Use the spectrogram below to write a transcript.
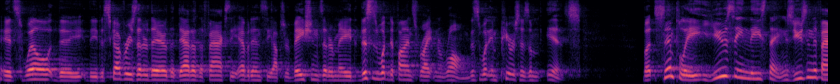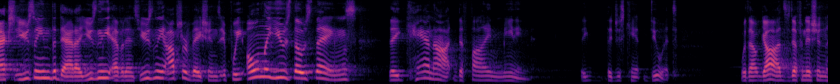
it's, well, the, the discoveries that are there, the data, the facts, the evidence, the observations that are made. This is what defines right and wrong. This is what empiricism is. But simply using these things, using the facts, using the data, using the evidence, using the observations, if we only use those things they cannot define meaning, they, they just can't do it. Without God's definition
